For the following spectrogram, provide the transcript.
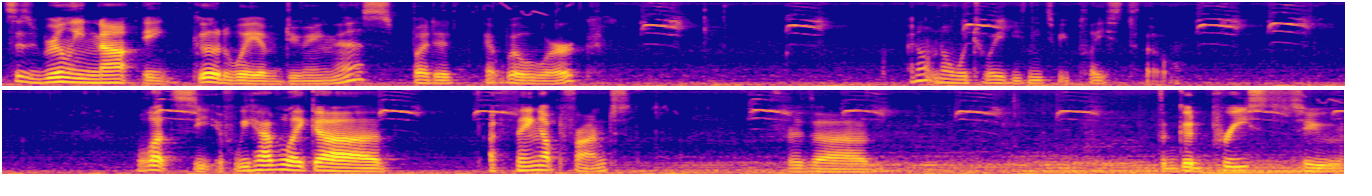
this is really not a good way of doing this, but it, it will work. I don't know which way these need to be placed, though. Let's see. If we have, like, a, a thing up front for the the good priest to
